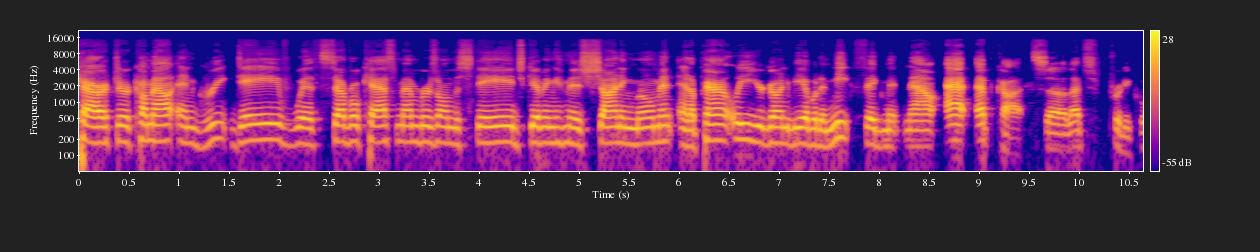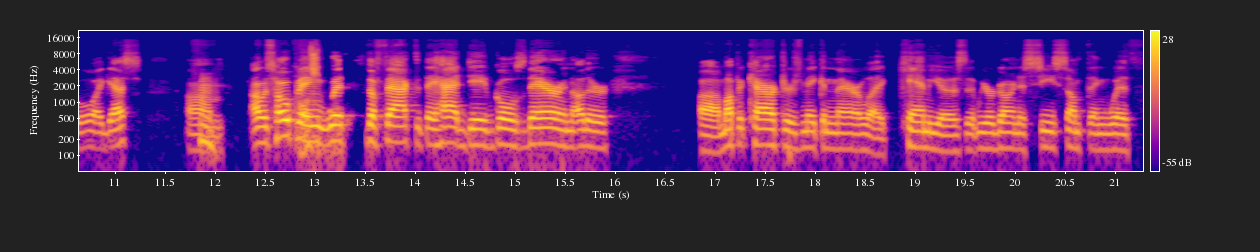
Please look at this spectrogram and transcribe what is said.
character come out and greet Dave with several cast members on the stage, giving him his shining moment. And apparently, you're going to be able to meet Figment now at Epcot. So that's pretty cool, I guess. Um, I was hoping Awesome. with the fact that they had Dave Goelz there and other uh, Muppet characters making their like cameos that we were going to see something with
